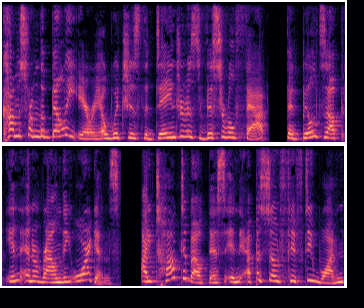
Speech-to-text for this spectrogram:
comes from the belly area, which is the dangerous visceral fat that builds up in and around the organs. I talked about this in episode 51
